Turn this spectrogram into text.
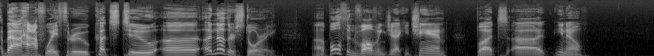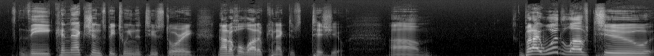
about halfway through, cuts to uh, another story, uh, both involving Jackie Chan, but, uh, you know, the connections between the two story, not a whole lot of connective tissue. Um, but I would love to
